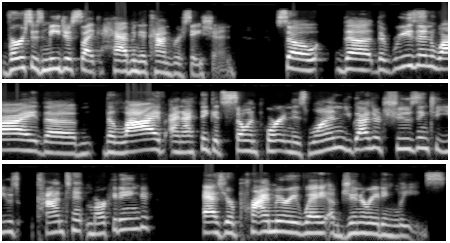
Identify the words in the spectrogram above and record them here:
versus me just like having a conversation. So the the reason why the the live and I think it's so important is one, you guys are choosing to use content marketing as your primary way of generating leads.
